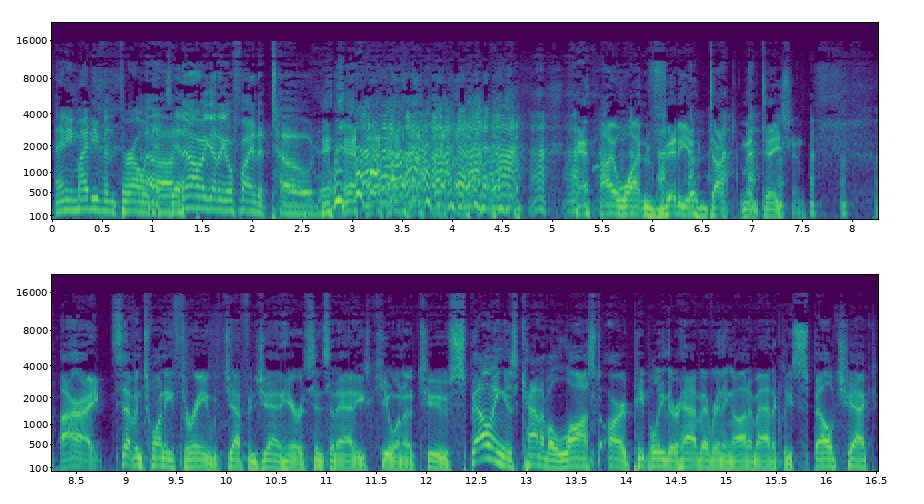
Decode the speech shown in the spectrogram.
And he might even throw in a Uh, tip. now I got to go find a toad. and I want video documentation. All right, 723 with Jeff and Jen here at Cincinnati's Q102. Spelling is kind of a lost art. People either have everything automatically spell checked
